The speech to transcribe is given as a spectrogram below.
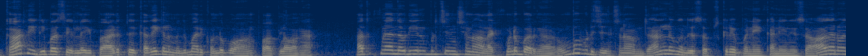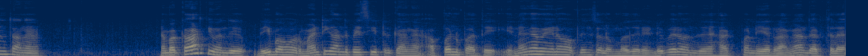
கார்த்தி தீபா சீரியலில் இப்போ அடுத்து கதைக்கிழமை இது மாதிரி கொண்டு போவாங்க பார்க்கலாம் வாங்க. அதுக்கு முன்னாடி அந்த வீடியோ பிடிச்சிருந்துச்சுன்னா லைக் பண்ணி பாருங்கள் ரொம்ப பிடிச்சிருந்துச்சுன்னா நம்ம சேனலுக்கு வந்து சப்ஸ்கிரைப் பண்ணி கண்டினியூஸ் ஆதரவு வந்து தாங்க. நம்ம கார்த்தி வந்து தீபாவும் ரொமான்டிக்காக வந்து பேசிகிட்டு இருக்காங்க. அப்பன்னு பார்த்து என்னங்க வேணும் அப்படின்னு சொல்லும்போது ரெண்டு பேரும் வந்து ஹக் பண்ணிடுறாங்க. அந்த இடத்துல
